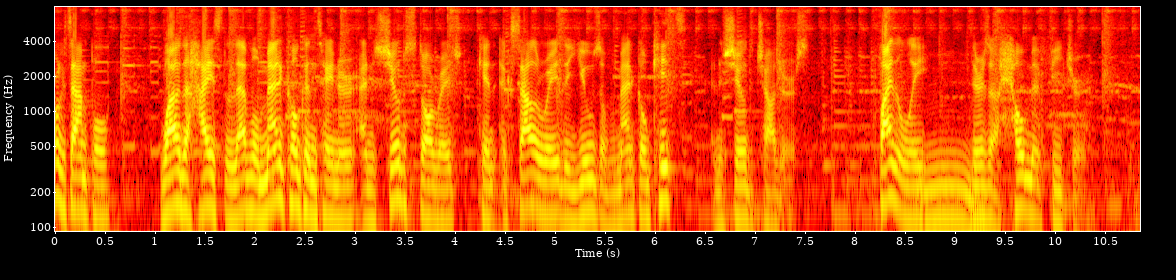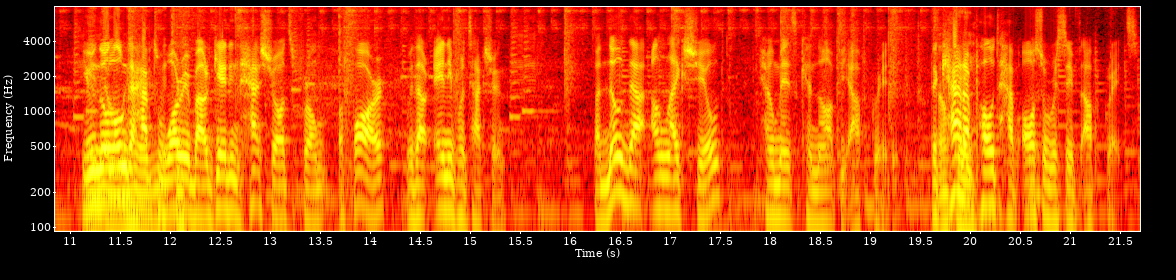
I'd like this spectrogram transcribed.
For example, while the highest level medical container and shield storage can accelerate the use of medical kits and shield chargers. Finally, there's a helmet feature. You Yun no longer have to worry about getting headshots from afar without any protection. But note that unlike Shield, helmets cannot be upgraded. The Okay. catapult have also received upgrades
